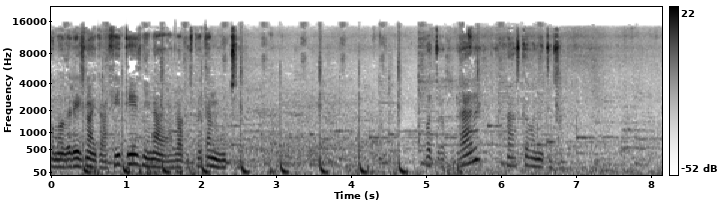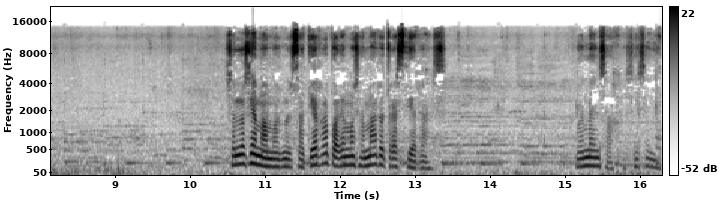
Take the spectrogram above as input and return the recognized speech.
Como veréis no hay grafitis ni nada, los respetan mucho. Otro mural. Ah, qué bonitos son. Solo si amamos nuestra tierra podemos amar otras tierras. Buen mensaje, sí señor.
